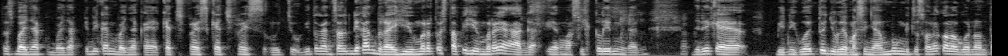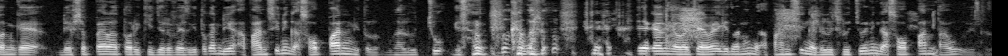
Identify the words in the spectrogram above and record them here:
terus banyak banyak ini kan banyak kayak catchphrase catchphrase lucu gitu kan soalnya dia kan dry humor terus tapi humornya yang agak yang masih clean kan jadi kayak bini gue tuh juga masih nyambung gitu soalnya kalau gue nonton kayak Dave Chappelle atau Ricky Gervais gitu kan dia apaan sih ini nggak sopan gitu loh nggak lucu gitu kalau ya kan kalau cewek gitu kan nggak apaan sih nggak ada lucu lucu ini nggak sopan tahu gitu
